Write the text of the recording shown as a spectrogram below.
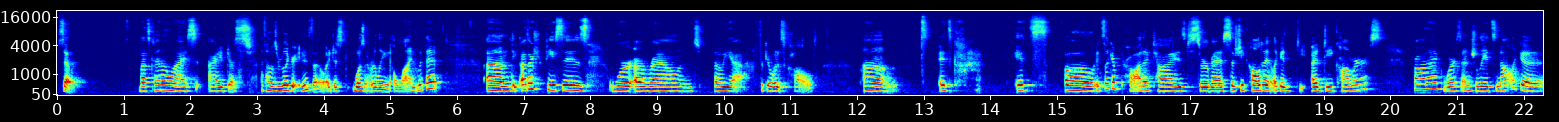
So that's kind of why I just I thought it was really great info. I just wasn't really aligned with it. Um, the other pieces were around oh yeah I forget what it's called um, it's it's oh it's like a productized service. So she called it like a, a d-commerce product where essentially it's not like a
